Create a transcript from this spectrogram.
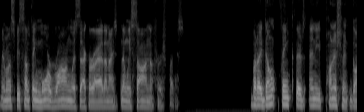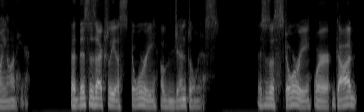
There must be something more wrong with Zechariah than I than we saw in the first place. But I don't think there's any punishment going on here. That this is actually a story of gentleness. This is a story where God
